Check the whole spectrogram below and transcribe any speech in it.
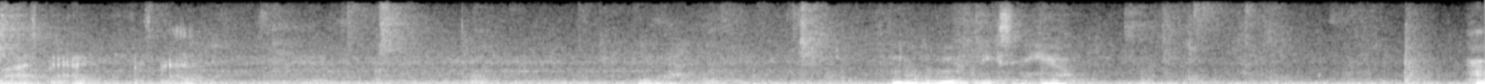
Oh, that's bad. That's bad. Yeah. You know the roof leaks in here. Huh.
